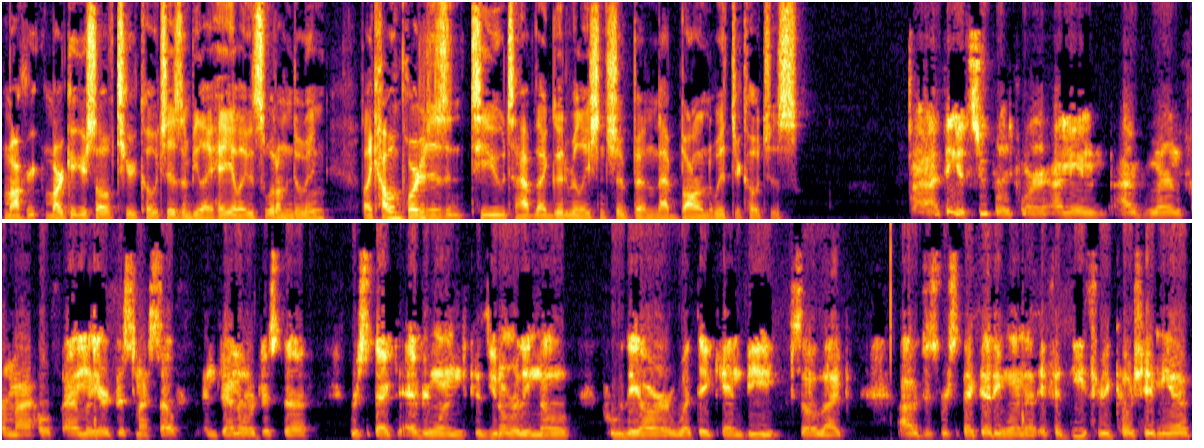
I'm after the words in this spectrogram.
market market yourself to your coaches and be like, hey, like this is what I'm doing. Like, how important is it to you to have that good relationship and that bond with your coaches? Uh, I think it's super important. I mean, I've learned from my whole family or just myself in general just to respect everyone because you don't really know who they are or what they can be. So, like, I would just respect anyone. If a D3 coach hit me up,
